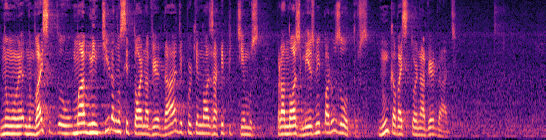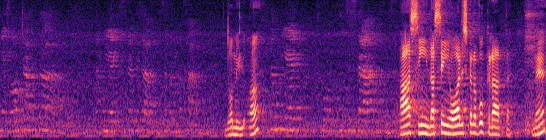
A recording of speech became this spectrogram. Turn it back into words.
Não, é, não vai, uma mentira não se torna verdade porque nós a repetimos para nós mesmos e para os outros. Nunca vai se tornar verdade. Do milho, hã? Ah, sim, da senhora escravocrata, né?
